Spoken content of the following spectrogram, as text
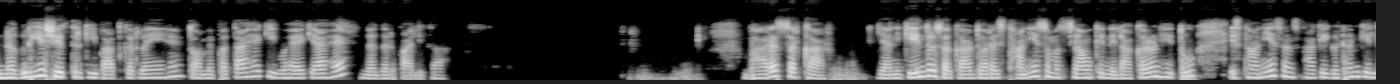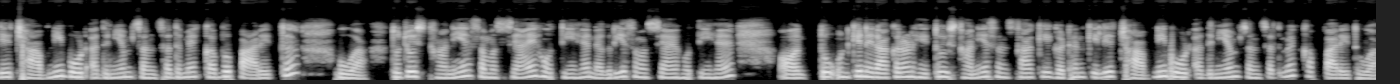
नगरीय क्षेत्र की बात कर रहे हैं तो हमें पता है कि वह क्या है? नगर पालिका भारत सरकार यानी केंद्र सरकार द्वारा स्थानीय समस्याओं के निराकरण हेतु स्थानीय संस्था के गठन के लिए छावनी बोर्ड अधिनियम संसद में कब पारित हुआ? तो जो स्थानीय समस्याएँ होती हैं, नगरीय समस्याएँ होती हैं, और तो उनके निराकरण हेतु स्थानीय संस्था के गठन के लिए छावनी बोर्ड अधिनियम संसद में कब पारित हुआ?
